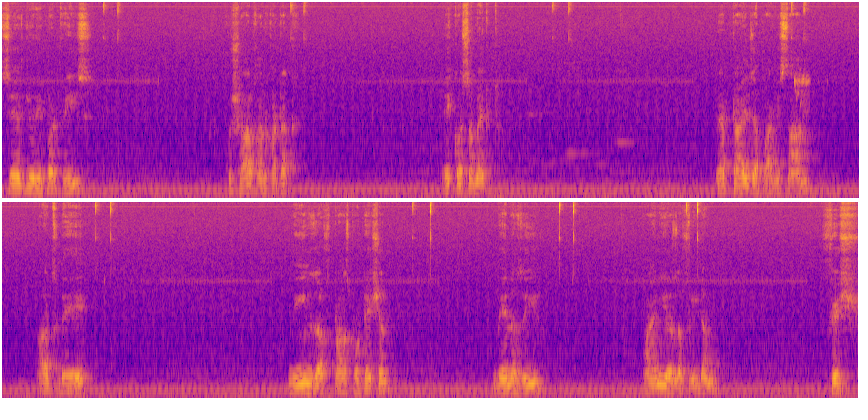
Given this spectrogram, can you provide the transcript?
save juniper trees Khushal Khan Khattak Eco Summit Reptiles of Pakistan Earth Day means of transportation Benazir, Pioneers of Freedom, Fish,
